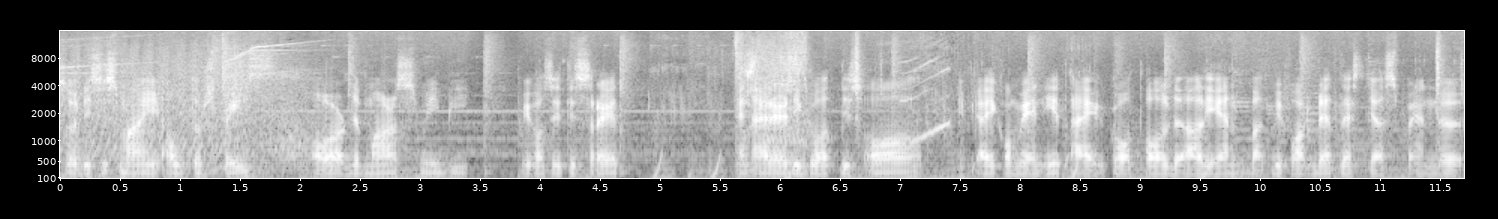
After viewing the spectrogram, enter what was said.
So this is my outer space or the Mars maybe because it is red. And I already got this all I combine it I got all the alien but before that let's just spend the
